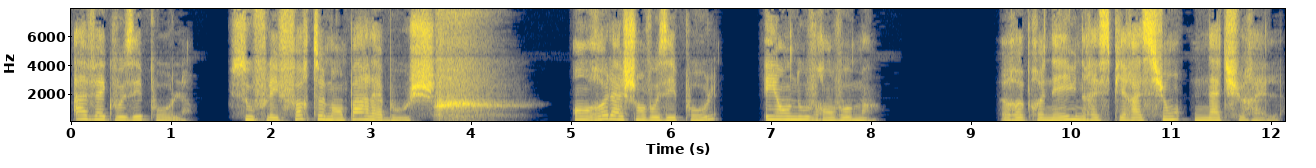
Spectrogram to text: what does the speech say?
avec vos épaules. Soufflez fortement par la bouche en relâchant vos épaules et en ouvrant vos mains. Reprenez une respiration naturelle.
